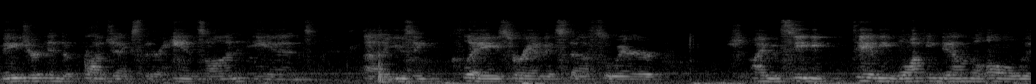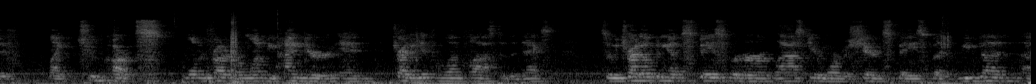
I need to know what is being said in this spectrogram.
major into projects that are hands-on and uh, using clay, ceramic stuff, so where I would see Tammy walking down the hall with like two carts, one in front of her, one behind her, and try to get from one class to the next. So we tried opening up space for her last year, more of a shared space, but we've done uh,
